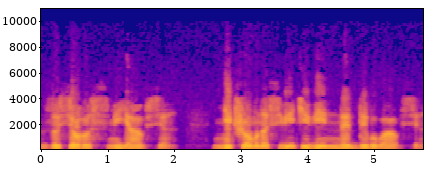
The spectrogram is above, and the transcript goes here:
з усього сміявся, нічому на світі він не дивувався.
